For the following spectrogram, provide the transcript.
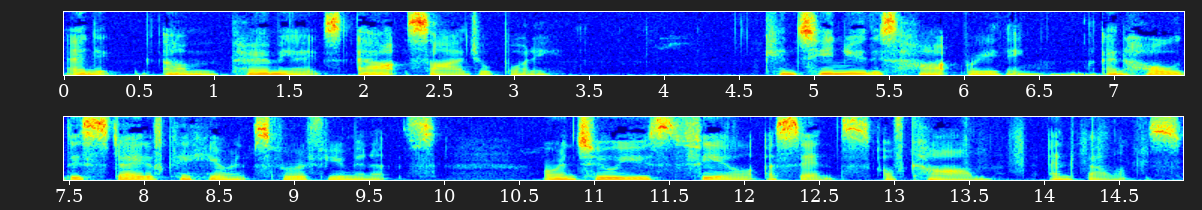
and it um, permeates outside your body. Continue this heart breathing and hold this state of coherence for a few minutes or until you feel a sense of calm and balance.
